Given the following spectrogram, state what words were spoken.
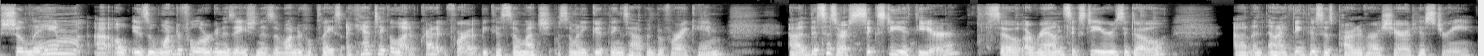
Shalem uh, is a wonderful organization, is a wonderful place. I can't take a lot of credit for it because so much, so many good things happened before I came. Uh, this is our 60th year, so around 60 years ago, and, and I think this is part of our shared history.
